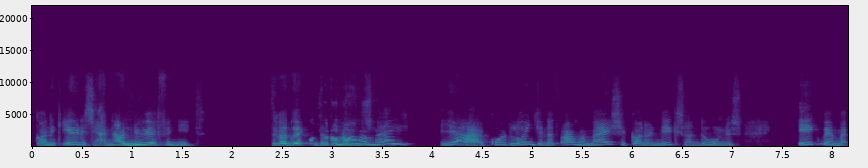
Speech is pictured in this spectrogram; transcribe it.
kan ik eerder zeggen, nou nu even niet. Terwijl de, dat arme meisje, ja, kort lontje. Dat arme meisje kan er niks aan doen. Dus ik ben me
